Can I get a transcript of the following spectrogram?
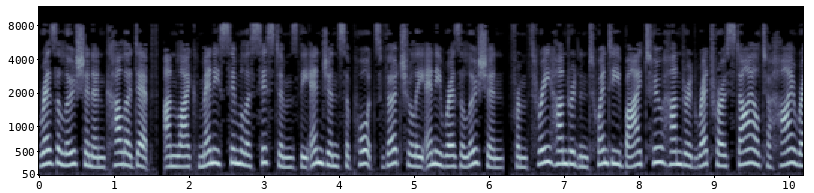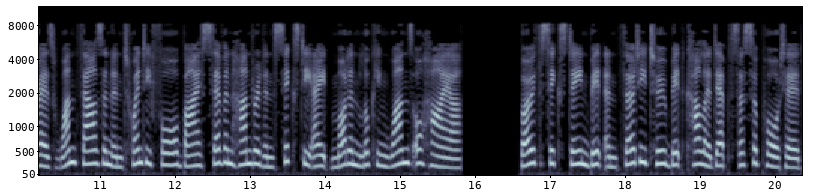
Resolution and color depth – Unlike many similar systems the engine supports virtually any resolution, from 320 by 200 retro style to high-res 1024 by 768 modern-looking ones or higher. Both 16-bit and 32-bit color depths are supported.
